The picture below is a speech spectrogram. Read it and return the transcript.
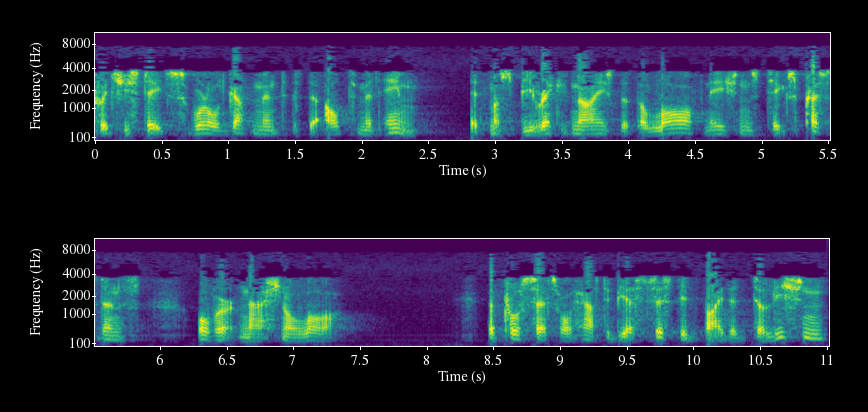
in which he states world government is the ultimate aim. It must be recognized that the law of nations takes precedence over national law. The process will have to be assisted by the deletion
